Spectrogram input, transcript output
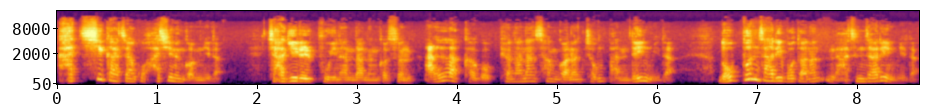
같이 가자고 하시는 겁니다. 자기를 부인한다는 것은 안락하고 편안한 상과는 정반대입니다. 높은 자리보다는 낮은 자리입니다.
